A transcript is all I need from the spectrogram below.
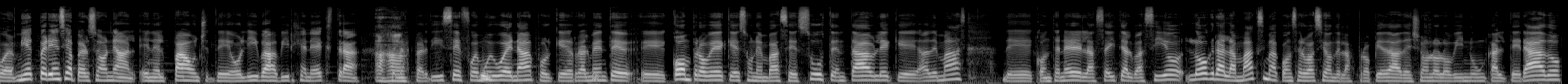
Bueno, mi experiencia personal en el punch de oliva virgen extra Ajá. de las perdices fue muy buena porque realmente eh, comprobé que es un envase sustentable que además de contener el aceite al vacío logra la máxima conservación de las propiedades. Yo no lo vi nunca alterado.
